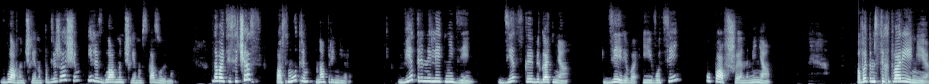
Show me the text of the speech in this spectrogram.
с главным членом подлежащим или с главным членом сказуемым. Давайте сейчас посмотрим на примеры. Ветреный летний день, детская беготня, дерево и его тень, упавшая на меня. В этом стихотворении,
